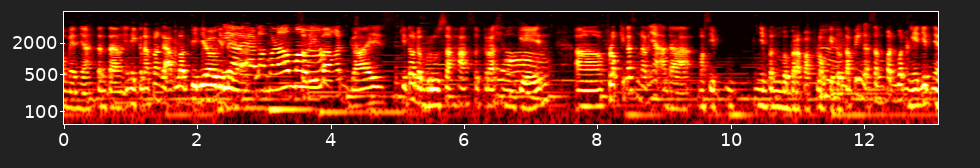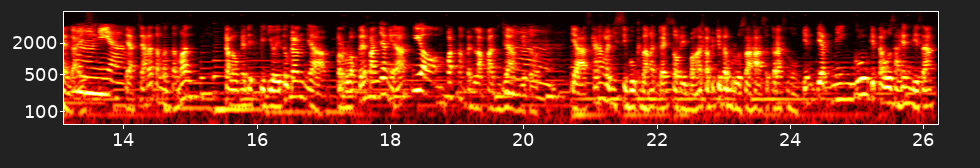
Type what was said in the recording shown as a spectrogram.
komennya tentang ini kenapa nggak upload video gitu Iya ya? ya lama-lama. Sorry banget guys, kita udah berusaha sekeras Iya. mungkin. Uh, vlog kita sebenarnya ada masih nyimpen beberapa vlog Hmm. gitu, tapi nggak sempet buat ngeditnya guys. Hmm, iya. Ya secara teman-teman kalau ngedit video itu kan ya perlu waktunya panjang ya. Iya. 4 sampai 8 jam Hmm. gitu. Ya sekarang lagi sibuk banget guys, sorry banget tapi kita berusaha sekeras mungkin tiap minggu kita usahain bisa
